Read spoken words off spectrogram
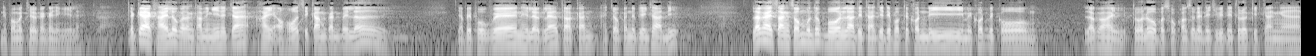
เนี่ยพอมาเจอกันก็อย่างนี้แหละครับจะแก้ไขลูกก็ต้องทำอย่างนี้นะจ๊ะให้อโหสิกรรมกันไปเลย อย่าไปผูกเวรให้เลิกแล้วต่อกัน ให้จบกันในเพียงชาตินี้ แล้วก็ให้สั่งสมบุญทุกบุญแล้วอธิษฐานจิตให้พบแต่คนดี ไม่คดไม่โกง แล้วก็ให้ตัวลูกประสบความสำเร็จในชีวิตในธุรกิจการงาน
